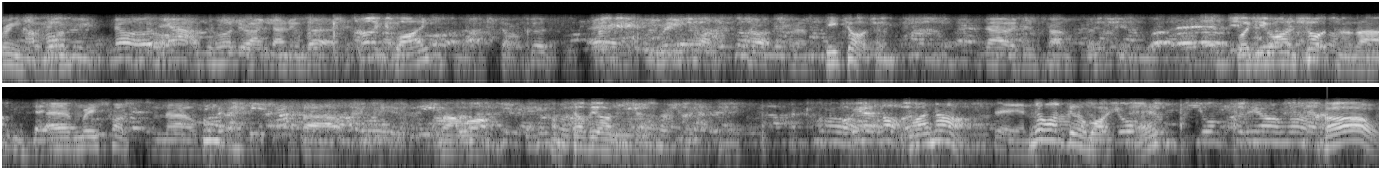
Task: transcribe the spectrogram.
Ring someone. No, yeah, I've already rang Daniel Bird. Why? Because Reece wants to talk to him. Did you talk to him? No, I didn't transfer. What do you want to talk to him about? Um, Reece wants to know about... About what? Come tell the audience. Why not? No one's going to watch this. Oh!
